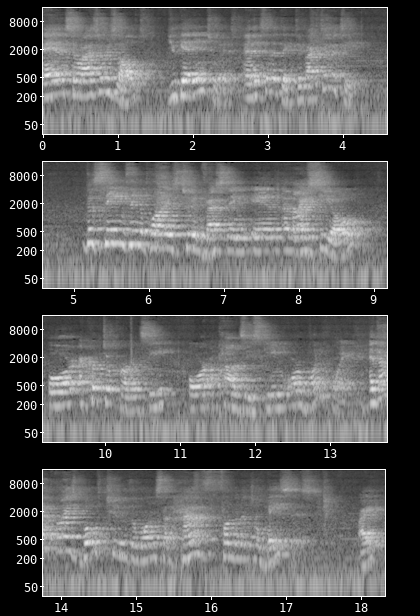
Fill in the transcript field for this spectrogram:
And so as a result, you get into it, and it's an addictive activity. The same thing applies to investing in an ICO or a cryptocurrency or a Ponzi scheme or OneCoin. And that applies both to the ones that have fundamental basis, right,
